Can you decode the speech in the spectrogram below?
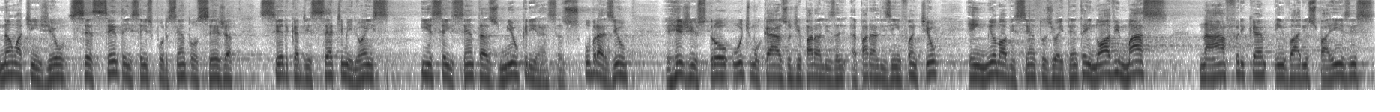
não atingiu 66%, ou seja, cerca de 7 milhões e 600 mil crianças. O Brasil registrou o último caso de paralisia, paralisia infantil em 1989, mas na África, em vários países,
